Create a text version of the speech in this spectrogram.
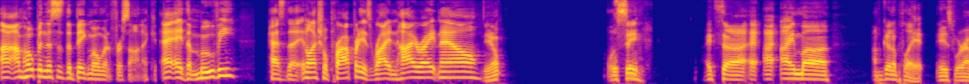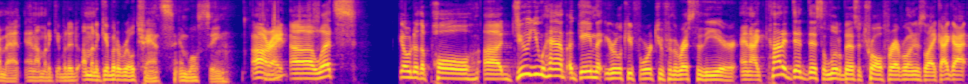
I, i'm hoping this is the big moment for sonic. Hey, the movie has the intellectual property is riding high right now. Yep. we'll, we'll see. It's uh, I, I'm uh, I'm gonna play it. Is where I'm at, and I'm gonna give it. A, I'm gonna give it a real chance, and we'll see. All right. Uh, let's go to the poll. Uh, do you have a game that you're looking forward to for the rest of the year? And I kind of did this a little bit as a troll for everyone who's like, I got.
